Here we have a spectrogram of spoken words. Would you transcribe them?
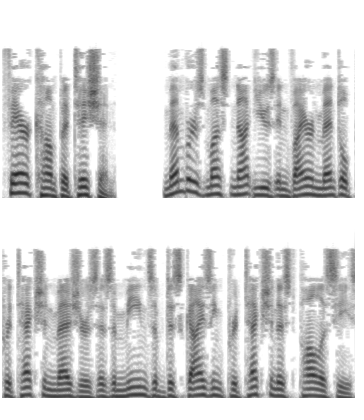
«fair competition» Members must not use environmental protection measures as a means of disguising protectionist policies.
